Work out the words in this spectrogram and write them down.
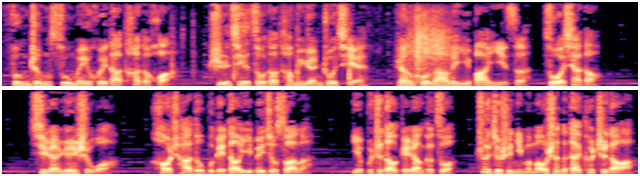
风正苏没回答他的话。直接走到他们圆桌前，然后拉了一把椅子坐下，道：“既然认识我，好茶都不给倒一杯就算了，也不知道给让个座，这就是你们茅山的待客之道啊！”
